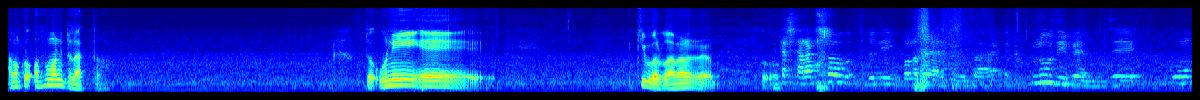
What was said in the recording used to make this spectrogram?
আমার খুব অপমানিত লাগতো। তো উনি কি বলব আমার যদি বলা যায় আর কি বা ক্লু দিবেন যে কোন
